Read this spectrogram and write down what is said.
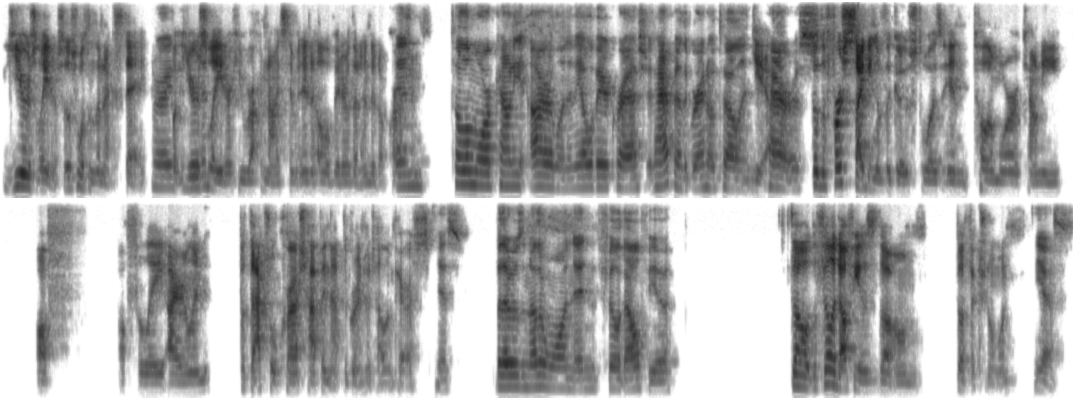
years later. So this wasn't the next day, Right. but years in, later, he recognized him in an elevator that ended up crashing. in Tullamore County, Ireland, in the elevator crash. It happened at the Grand Hotel in Yeah. Paris. So the first sighting of the ghost was in Tullamore County, off off Ireland. But the actual crash happened at the Grand Hotel in Paris. yes. But there was another one in Philadelphia. So the Philadelphia is the um the fictional one. Yes.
